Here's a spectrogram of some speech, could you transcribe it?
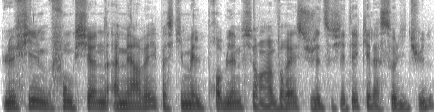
Le film fonctionne à merveille parce qu'il met le problème sur un vrai sujet de société qui est la solitude.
